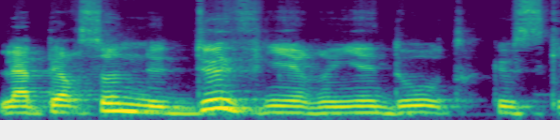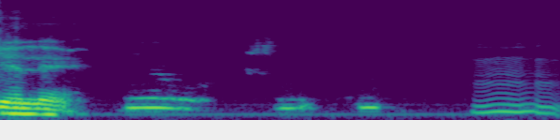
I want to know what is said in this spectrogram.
La personne ne devient rien d'autre que ce qu'elle est. Hmm.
